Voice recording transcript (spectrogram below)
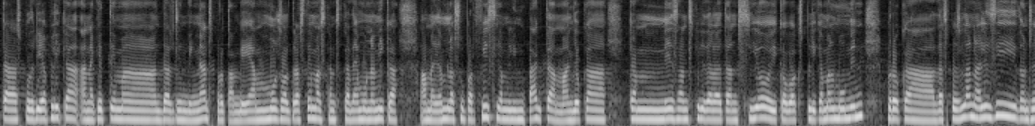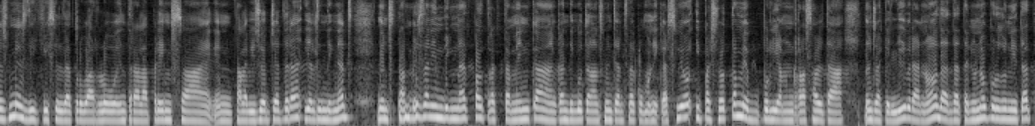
que es podria aplicar en aquest tema dels indignats, però també en molts altres temes que ens quedem una mica amb allò amb la superfície, amb l'impacte, amb allò que, que més ens crida l'atenció i que ho expliquem al moment, però que després l'anàlisi doncs, és més difícil de trobar-lo entre la premsa, en televisió, etc. i els indignats doncs, també s'han indignat pel tractament que, que han tingut en els mitjans de comunicació i per això també volíem ressaltar doncs, aquest llibre, no? de, de tenir una oportunitat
